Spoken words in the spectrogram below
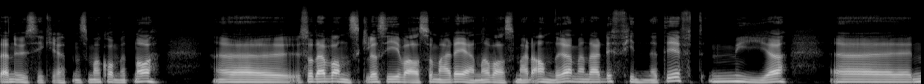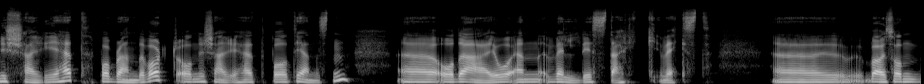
den usikkerheten som har kommet nå. Eh, så det er vanskelig å si hva som er det ene og hva som er det andre, men det er definitivt mye nysgjerrighet på brandet vårt og nysgjerrighet på tjenesten. Uh, og det er jo en veldig sterk vekst. Uh, bare sånn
